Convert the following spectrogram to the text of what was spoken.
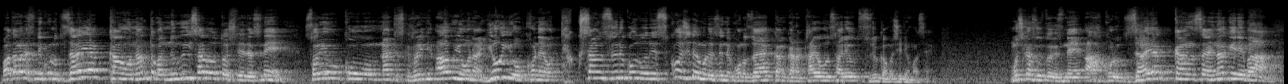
またはですねこの罪悪感をなんとか拭い去ろうとしてですねそれをこう何ですかそれに合うような良い行いをたくさんすることで少しでもですねこの罪悪感から解放されようとするかもしれません。もしかするとですねあこの罪悪感さえなければ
